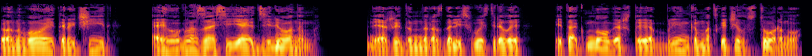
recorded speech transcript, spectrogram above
Он воет и рычит, а его глаза сияют зеленым. Неожиданно раздались выстрелы, и так много, что я блинком отскочил в сторону.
